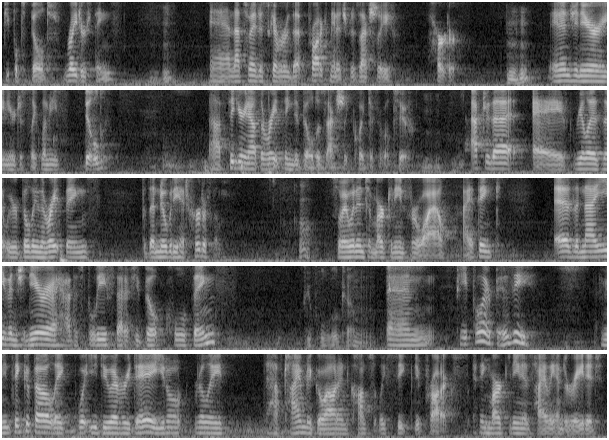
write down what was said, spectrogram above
people to build righter things. Mm-hmm. And that's when I discovered that product management is actually harder. Mm-hmm. In engineering, you're just like, let me build. Uh, figuring out the right thing to build is actually quite difficult too. Mm-hmm. After that, I realized that we were building the right things, but that nobody had heard of them. Huh. So I went into marketing for a while. I think as a naive engineer, I had this belief that if you built cool things, people will come. And people are busy. I mean, think about like what you do every day. You don't really have time to go out and constantly seek new products. I think marketing is highly underrated.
